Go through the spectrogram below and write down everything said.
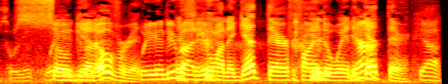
so, you- what are you So get over it. What are you gonna do about it? if you want to get there, find a way to Yeah. get there. Yeah.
